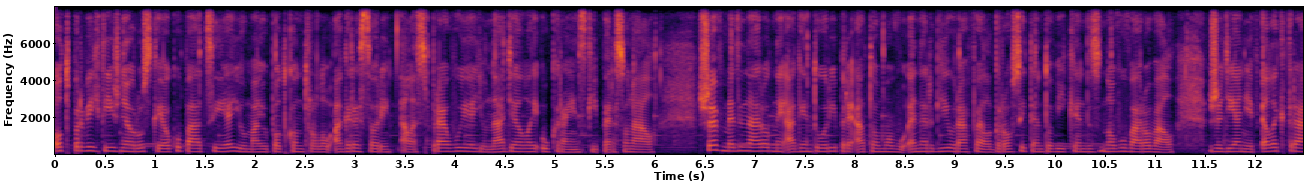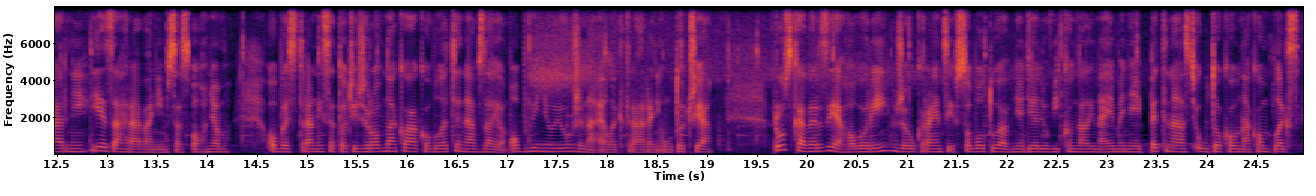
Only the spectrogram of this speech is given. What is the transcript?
Od prvých týždňov ruskej okupácie ju majú pod kontrolou agresory, ale spravuje ju naďalej ukrajinský personál. Šéf Medzinárodnej agentúry pre atómovú energiu Rafael Grossi tento víkend znovu varoval, že dianie v elektrárni je zahrávaním sa s ohňom. Obe strany sa totiž rovnako ako v lete navzájom obvinujú, že na elektráreň útočia. Ruská verzia hovorí, že Ukrajinci v sobotu a v nedeľu vykonali najmenej 15 útokov na komplex,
